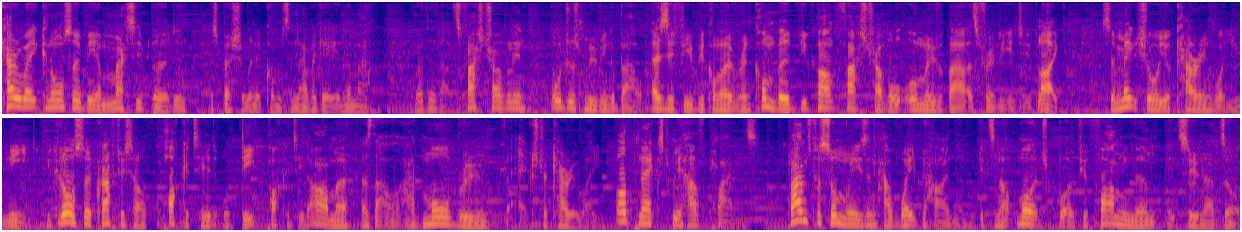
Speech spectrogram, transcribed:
Carry weight can also be a massive burden, especially when it comes to navigating the map, whether that's fast travelling or just moving about, as if you become over encumbered, you can't fast travel or move about as freely as you'd like, so make sure you're carrying what you need. You can also craft yourself pocketed or deep pocketed armour, as that will add more room for extra carry weight. Up next we have plans. Plans for some reason have weight behind them. It's not much, but if you're farming them, it soon adds up.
